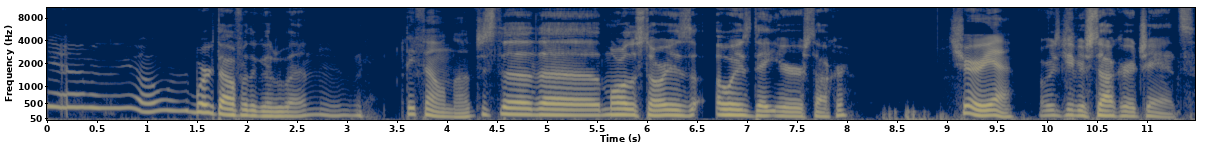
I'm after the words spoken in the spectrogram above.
Yeah, I mean, you know, worked out for the good one. They fell in love. Just the the moral of the story is always date your stalker. Sure, yeah. Always give your stalker a chance.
